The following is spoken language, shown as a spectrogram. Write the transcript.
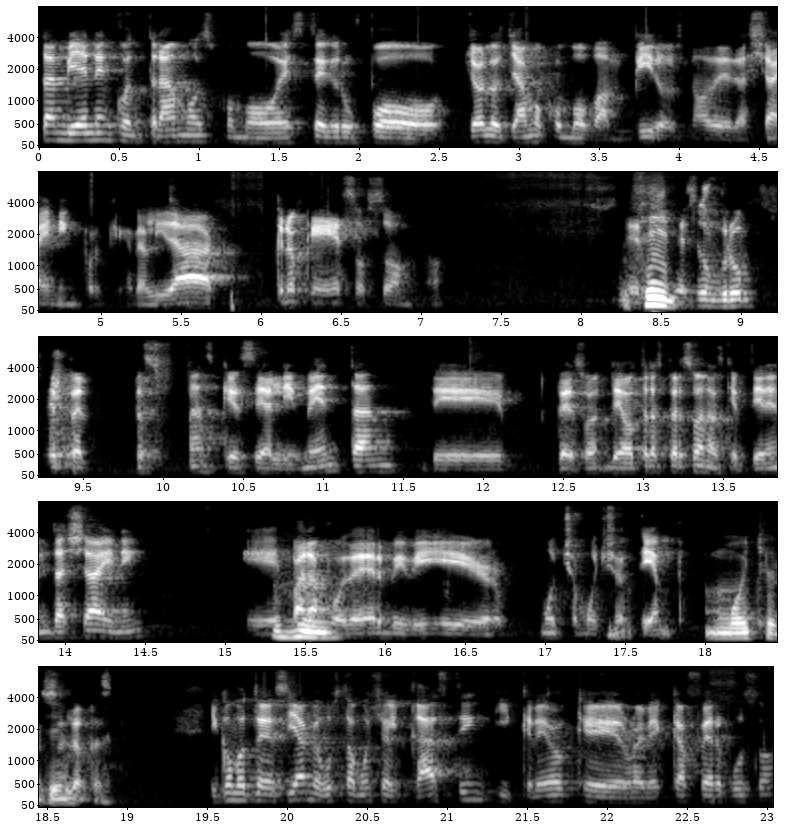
También encontramos como este grupo, yo los llamo como vampiros, ¿no? De The Shining, porque en realidad creo que esos son, ¿no? Es, sí. es un grupo de personas que se alimentan de, de otras personas que tienen The Shining eh, para poder vivir mucho, mucho tiempo. Mucho tiempo. Y como te decía, me gusta mucho el casting y creo que Rebecca Ferguson,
